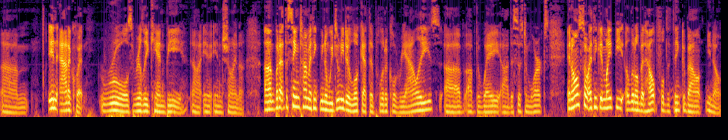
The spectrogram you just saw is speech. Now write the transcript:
um, inadequate rules really can be uh, in, in, China. Um, but at the same time, I think you know we do need to look at the political realities of, of the way uh, the system works, and also I think it might be a little bit helpful to think about you know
